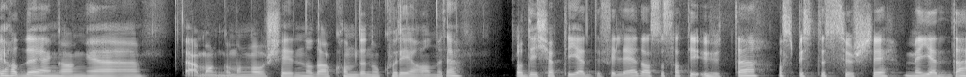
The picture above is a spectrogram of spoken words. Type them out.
Vi hadde en gang eh, Det er mange, mange år siden, og da kom det noen koreanere. Og de kjøpte gjeddefilet. Da så satt de ute og spiste sushi med gjedde.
